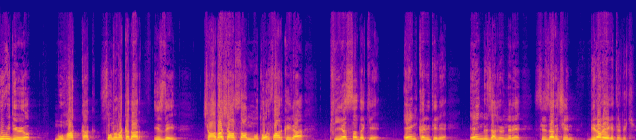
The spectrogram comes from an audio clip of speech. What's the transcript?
Bu videoyu muhakkak sonuna kadar izleyin. Çağdaş Arslan motor farkıyla piyasadaki en kaliteli, en güzel ürünleri sizler için bir araya getirdik.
